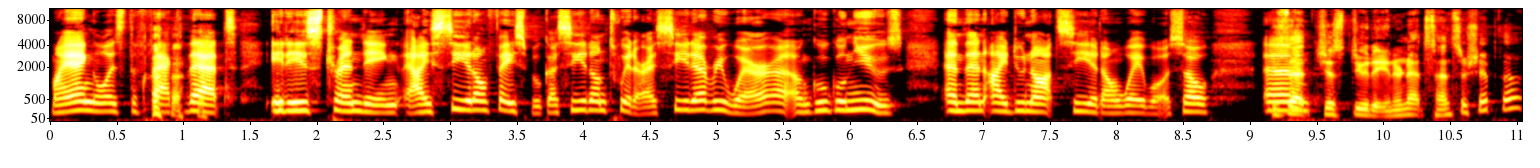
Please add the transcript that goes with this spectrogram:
My angle is the fact that it is trending. I see it on Facebook. I see it on Twitter. I see it everywhere uh, on Google News. And then I do not see it on Weibo. So, um, is that just due to internet censorship though?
